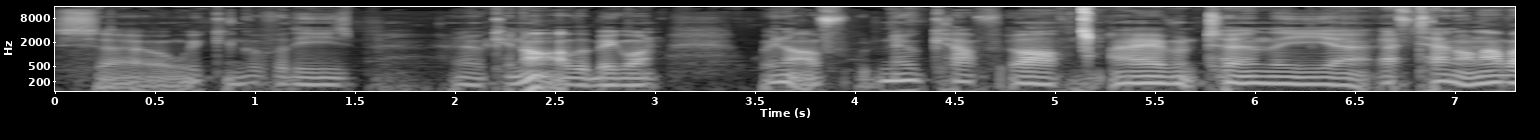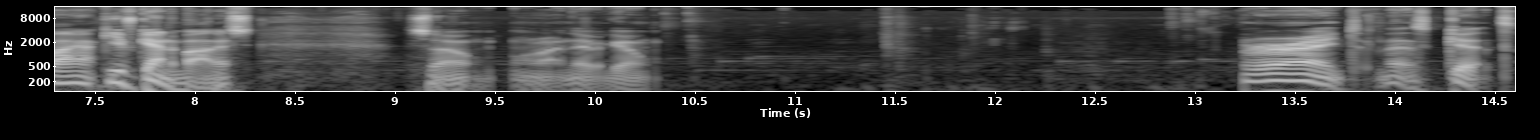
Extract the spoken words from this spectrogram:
So we can go for these. No, we cannot have a big one. We not have no cafe. Oh, I haven't turned the uh, F10 on, have I? I keep forgetting about this. So, alright, there we go. Right, let's get...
